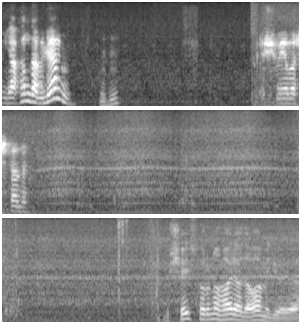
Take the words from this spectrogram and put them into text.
Yakında biliyor musun? Hı hı. Düşmeye başladı. Bu şey sorunu hala devam ediyor ya.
